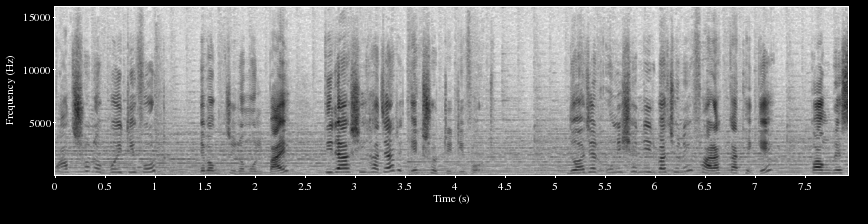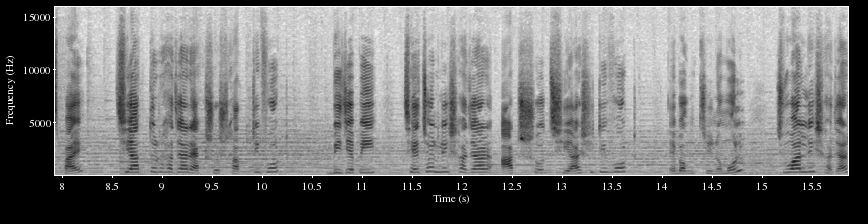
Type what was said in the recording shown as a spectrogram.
পাঁচশো নব্বইটি ভোট এবং তৃণমূল পায় তিরাশি হাজার একষট্টিটি ভোট। দু হাজার উনিশের নির্বাচনে ফারাক্কা থেকে কংগ্রেস পায় ছিয়াত্তর হাজার একশো সাতটি ভোট বিজেপি ছেচল্লিশ হাজার আটশো ছিয়াশিটি ভোট এবং তৃণমূল চুয়াল্লিশ হাজার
